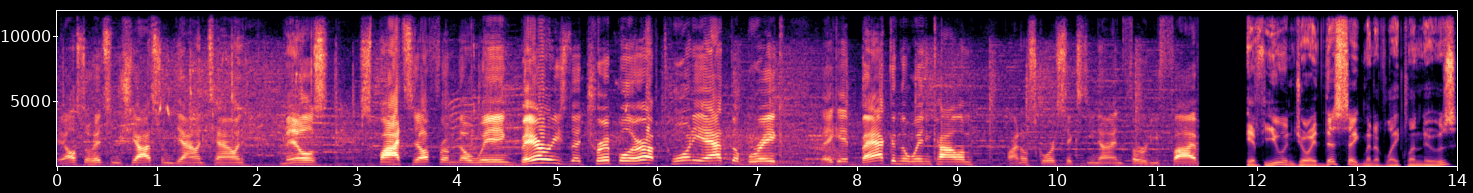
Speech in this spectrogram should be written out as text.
They also hit some shots from downtown. Mills spots up from the wing. Buries the triple. They're up 20 at the break. They get back in the win column. Final score 69-35. If you enjoyed this segment of Lakeland News,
